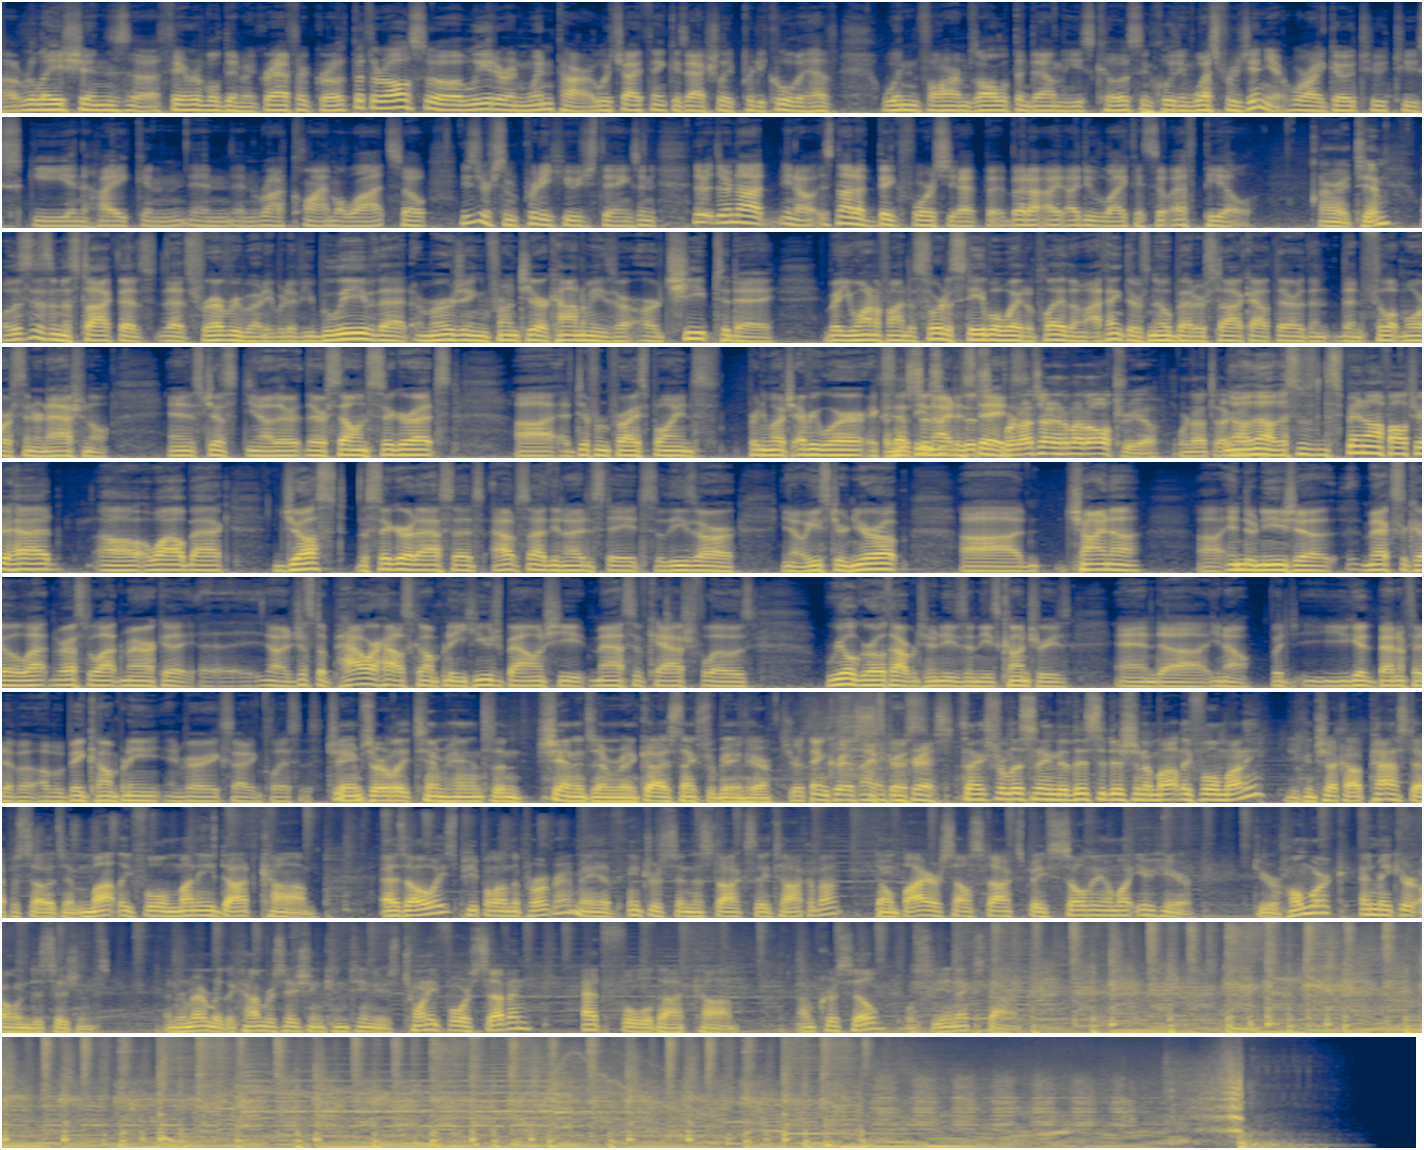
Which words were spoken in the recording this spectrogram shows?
uh, relations, uh, favorable demographic growth, but they're also a leader in wind power, which I think is actually pretty cool. They have wind farms all up and down the East Coast, including West Virginia, where I go to to ski and hike and, and, and rock climb a lot. So these are some pretty huge things, and they're, they're not, you know, it's not a big force yet, but, but I, I do like it. So FPL. All right, Tim. Well, this isn't a stock that's that's for everybody, but if you believe that emerging frontier economies are, are cheap today, but you want to find a sort of stable way to play them, I think there's no better stock out there than, than Philip Morris International. And it's just you know they're they're selling cigarettes uh, at different price points pretty much everywhere except the United States. We're not talking about Altria. We're not talking. No, about no. This is the spinoff Altria had uh, a while back. Just the cigarette assets outside the United States. So these are you know Eastern Europe, uh, China uh, Indonesia, Mexico, Latin, the rest of Latin America. Uh, you know, just a powerhouse company, huge balance sheet, massive cash flows, real growth opportunities in these countries, and uh, you know, but you get the benefit of a, of a big company in very exciting places. James Early, Tim Hanson, Shannon Zimmerman, guys, thanks for being here. Sure thing, Chris. Thanks, Thank Chris. You, Chris. Thanks for listening to this edition of Motley Fool Money. You can check out past episodes at motleyfoolmoney.com. As always, people on the program may have interest in the stocks they talk about. Don't buy or sell stocks based solely on what you hear. Do your homework and make your own decisions. And remember, the conversation continues 24 7 at fool.com. I'm Chris Hill. We'll see you next time.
